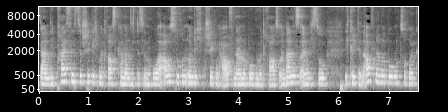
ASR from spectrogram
Dann die Preisliste schicke ich mit raus, kann man sich das in Ruhe aussuchen und ich schicke einen Aufnahmebogen mit raus. Und dann ist eigentlich so, ich kriege den Aufnahmebogen zurück,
